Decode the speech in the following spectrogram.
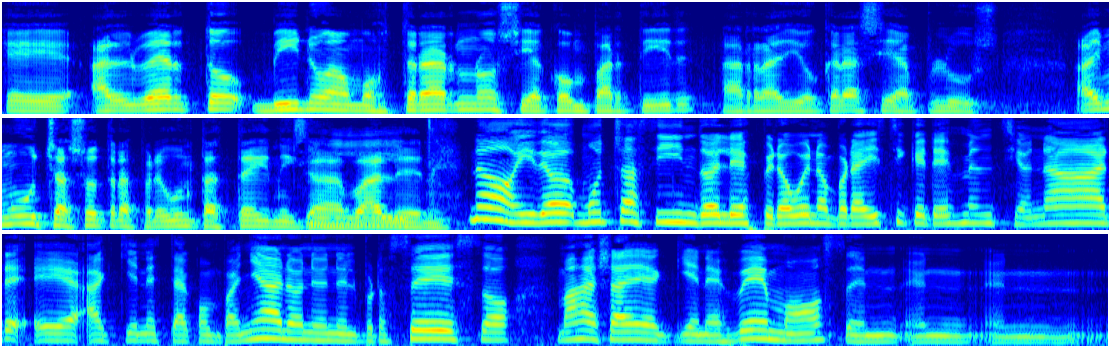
eh, Alberto vino a mostrarnos y a compartir a Radiocracia Plus. Hay muchas otras preguntas técnicas, Valen. No, y muchas índoles, pero bueno, por ahí si querés mencionar eh, a quienes te acompañaron en el proceso, más allá de quienes vemos en, en,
